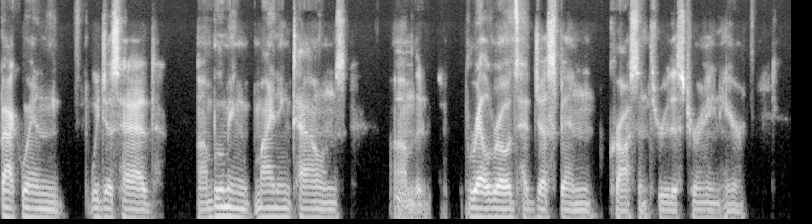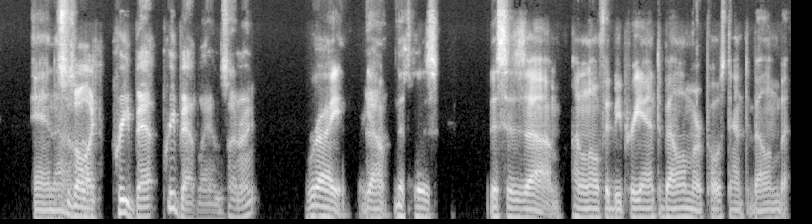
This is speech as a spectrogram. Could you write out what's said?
back when we just had um, booming mining towns. Um, the railroads had just been crossing through this terrain here, and this uh, is all like pre bad pre Badlands, then, right? Right. Yeah. This is this is um I don't know if it'd be pre antebellum or post antebellum, but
